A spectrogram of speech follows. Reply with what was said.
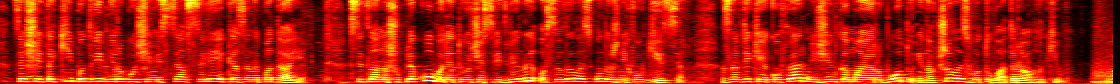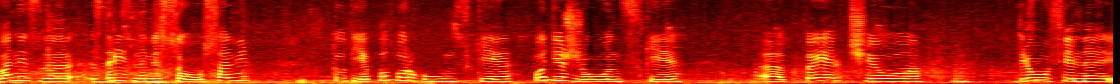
– це ще й такі потрібні робочі місця в селі, яке занепадає. Світлана Шуплякова, рятуючись від війни, оселилась у Нижніх Вовківцях. Завдяки екофермі жінка має роботу і навчилась готувати равликів. Вони з, з різними соусами. Тут є по-боргунськи, по-діжонськи, е, перчо, трюфельне.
